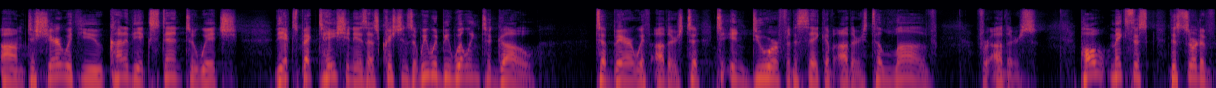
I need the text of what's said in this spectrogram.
um, to share with you kind of the extent to which the expectation is as Christians that we would be willing to go to bear with others, to, to endure for the sake of others, to love for others. Paul makes this, this sort of,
